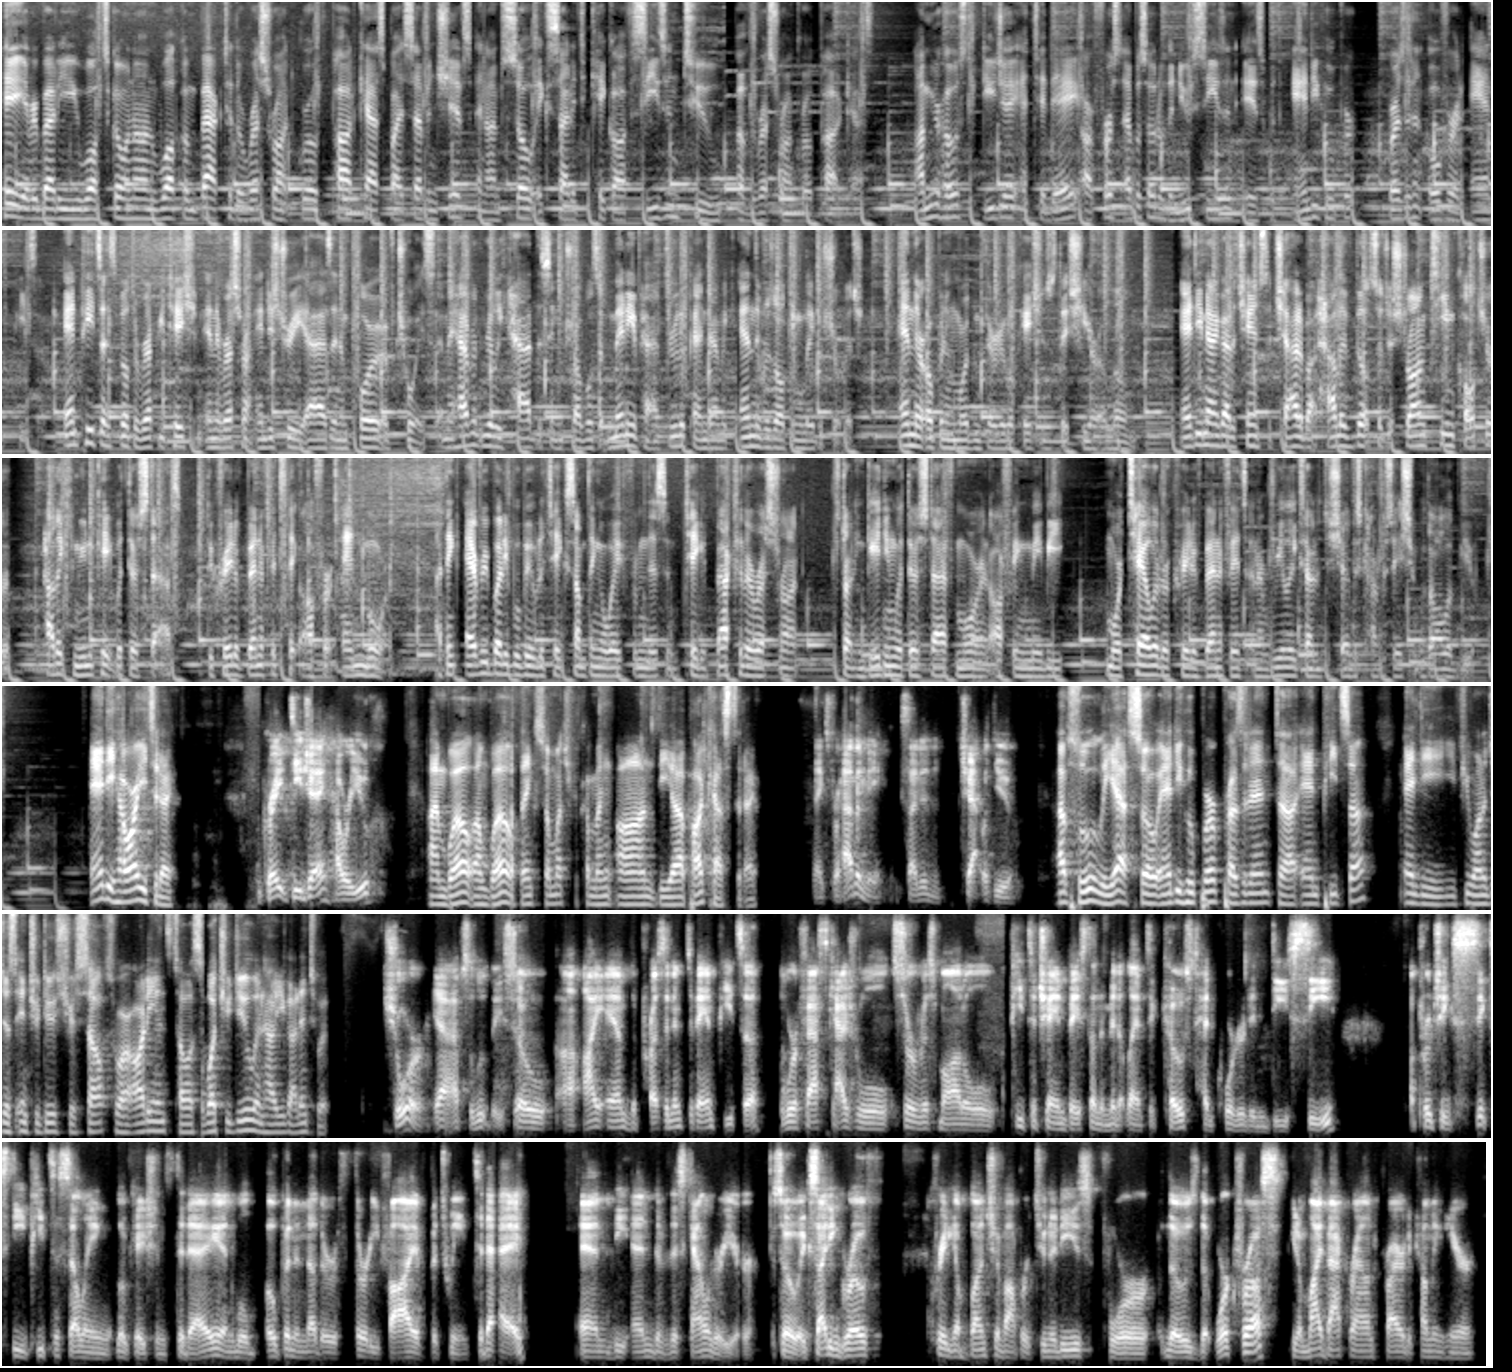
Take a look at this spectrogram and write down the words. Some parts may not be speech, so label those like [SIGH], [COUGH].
Hey, everybody, what's going on? Welcome back to the Restaurant Growth Podcast by Seven Shifts, and I'm so excited to kick off season two of the Restaurant Growth Podcast. I'm your host, DJ, and today our first episode of the new season is with Andy Hooper, president over at And Pizza. And Pizza has built a reputation in the restaurant industry as an employer of choice, and they haven't really had the same troubles that many have had through the pandemic and the resulting labor shortage. And they're opening more than 30 locations this year alone. Andy and I got a chance to chat about how they've built such a strong team culture, how they communicate with their staffs, the creative benefits they offer, and more. I think everybody will be able to take something away from this and take it back to their restaurant, start engaging with their staff more and offering maybe more tailored or creative benefits. And I'm really excited to share this conversation with all of you. Andy, how are you today? Great, DJ. How are you? I'm well. I'm well. Thanks so much for coming on the uh, podcast today. Thanks for having me. Excited to chat with you. Absolutely, yes. So Andy Hooper, president uh, and Pizza. Andy, if you want to just introduce yourself to our audience, tell us what you do and how you got into it. Sure. Yeah, absolutely. So uh, I am the president of And Pizza. We're a fast casual service model pizza chain based on the Mid Atlantic coast, headquartered in DC. Approaching 60 pizza selling locations today, and we'll open another 35 between today and the end of this calendar year. So exciting growth, creating a bunch of opportunities for those that work for us. You know, my background prior to coming here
